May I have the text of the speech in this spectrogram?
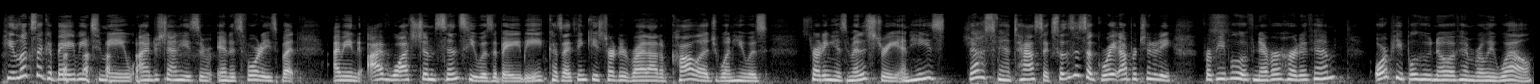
he looks like a baby to me. I understand he's in his 40s, but I mean, I've watched him since he was a baby because I think he started right out of college when he was starting his ministry, and he's just fantastic. So, this is a great opportunity for people who have never heard of him or people who know of him really well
